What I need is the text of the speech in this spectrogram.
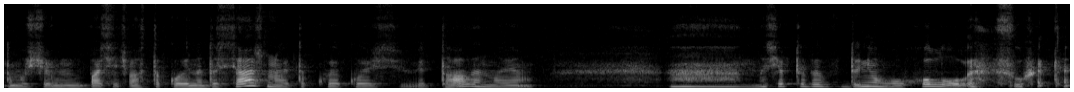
Тому що він бачить вас такою недосяжною, такою якоюсь віддаленою. Начебто ви до нього охололи, слухайте.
